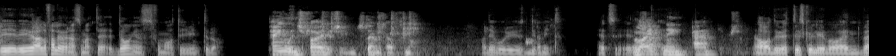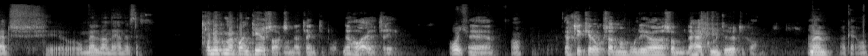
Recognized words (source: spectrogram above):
Vi, vi är i alla fall överens om att eh, dagens format är ju inte bra. Penguins Flyers i Stanley Cup-final. Ja, det vore ju dynamit. Ett, ett, Lightning Panthers. Ja, du vet, det skulle ju vara en världsomvälvande händelse. Och nu kommer jag på en till sak som jag tänkte på. Nu har jag ju tre. Oj! Eh, Ja. Jag tycker också att man borde göra som... Det här kommer inte ut i kameran. Men Okej, ja.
